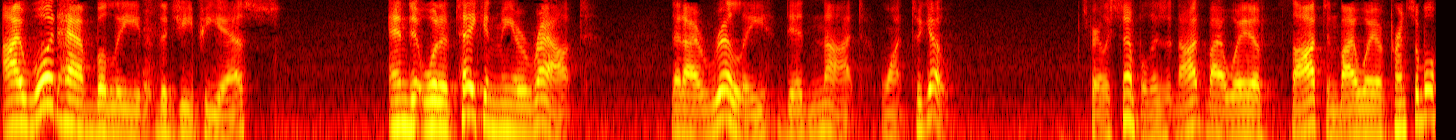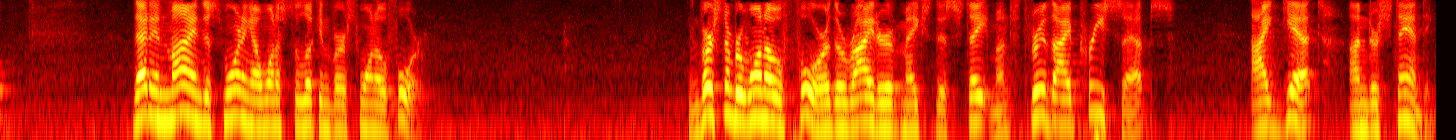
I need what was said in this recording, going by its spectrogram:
I would have believed the GPS, and it would have taken me a route that I really did not want to go. It's fairly simple, is it not, by way of thought and by way of principle? That in mind, this morning I want us to look in verse 104. In verse number 104, the writer makes this statement Through thy precepts I get understanding.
